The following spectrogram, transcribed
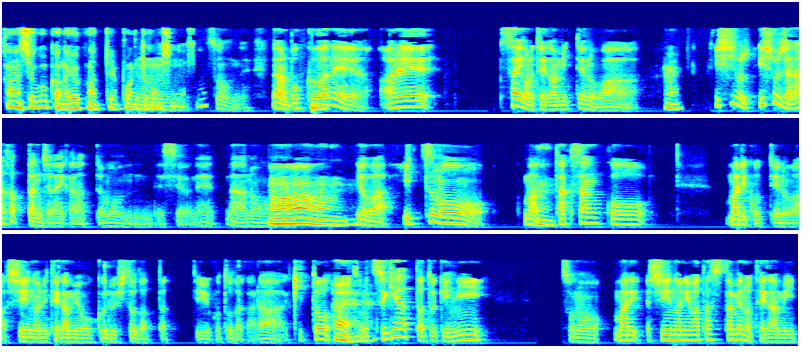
感触感が良くなってるポイントかもしれないですね。そうね。だから僕はね、あれ、最後の手紙っていうのは、うん遺書、遺書じゃなかったんじゃないかなって思うんですよね。あの、あ要は、いつも、まあ、うんたくさんこう、マリコっていうのはシーノに手紙を送る人だったっていうことだから、きっとその次会った時に、その、マリ、シーノに渡すための手紙っ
